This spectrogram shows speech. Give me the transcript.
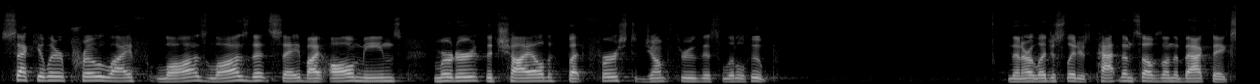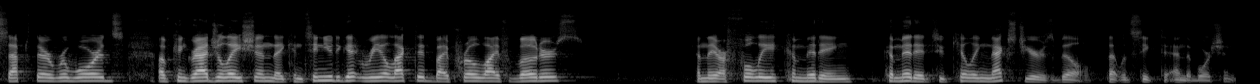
secular pro life laws, laws that say, by all means, murder the child, but first jump through this little hoop. Then our legislators pat themselves on the back. They accept their rewards of congratulation. They continue to get reelected by pro life voters. And they are fully committing, committed to killing next year's bill that would seek to end abortion,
